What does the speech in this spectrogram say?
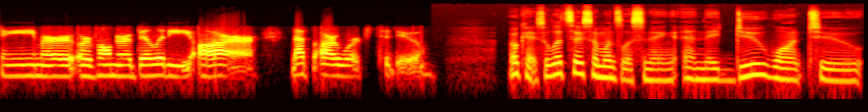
shame or, or vulnerability are. That's our work to do. Okay, so let's say someone's listening and they do want to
